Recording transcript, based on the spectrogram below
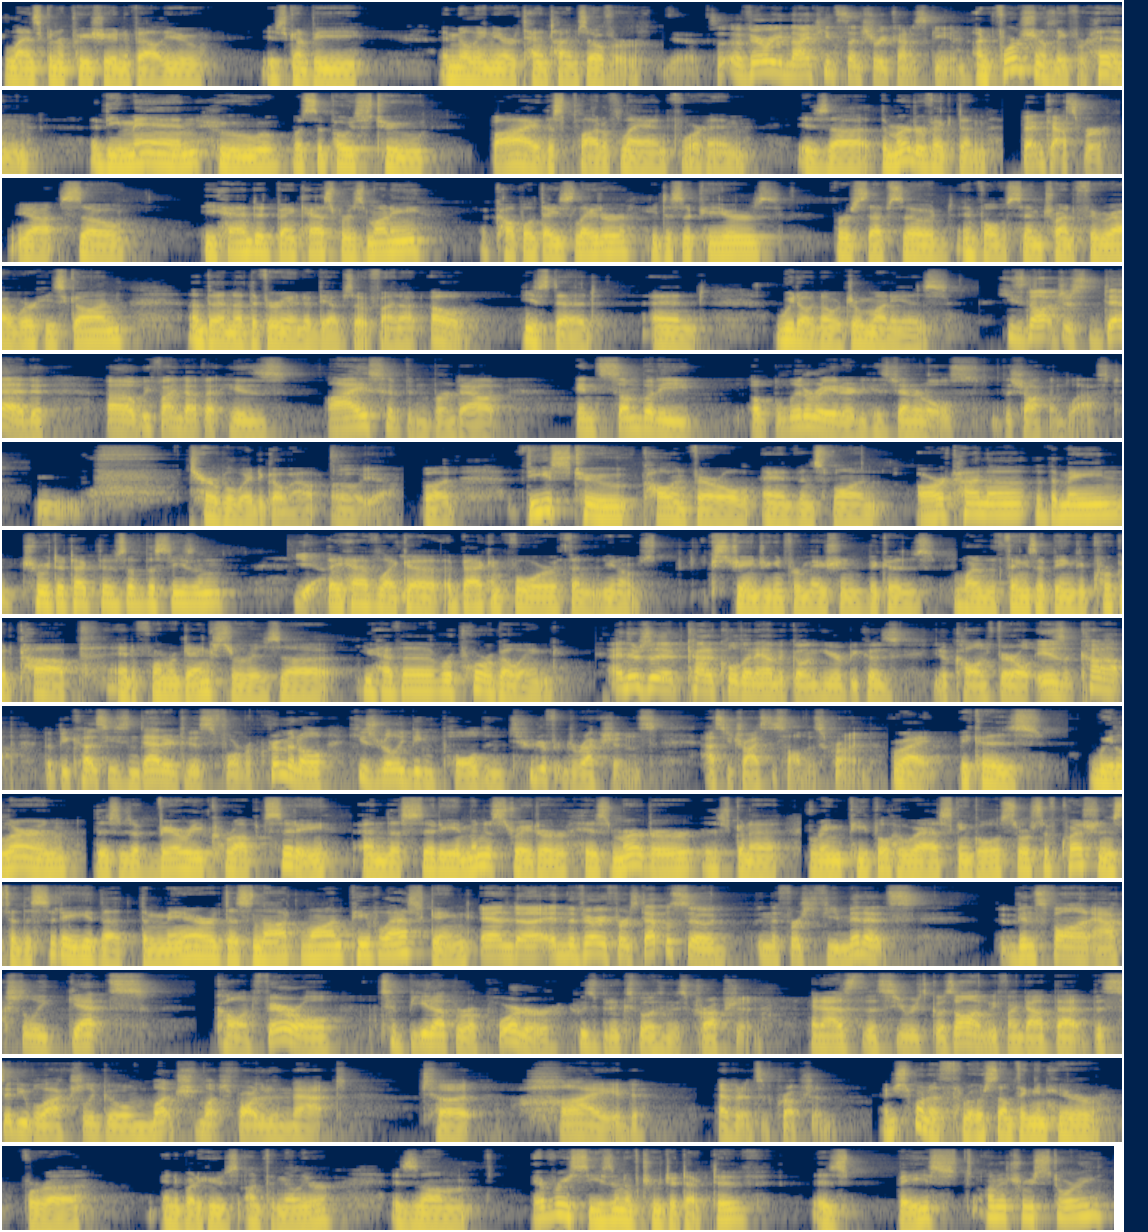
the land's going to appreciate in value, he's going to be a millionaire 10 times over. Yeah, it's a very 19th century kind of scheme. Unfortunately for him, the man who was supposed to buy this plot of land for him is uh, the murder victim. Ben Casper. Yeah, so he handed Ben Casper his money. A couple days later, he disappears. First episode involves him trying to figure out where he's gone. And then at the very end of the episode, find out, oh, he's dead. And we don't know where your money is. He's not just dead. Uh, we find out that his eyes have been burned out and somebody obliterated his genitals with a shotgun blast terrible way to go out. Oh yeah. But these two, Colin Farrell and Vince Vaughn, are kind of the main true detectives of the season. Yeah. They have like a, a, back and forth and, you know, exchanging information because one of the things of being a crooked cop and a former gangster is uh, you have a rapport going. And there's a kind of cool dynamic going here because, you know, Colin Farrell is a cop, but because he's indebted to this former criminal, he's really being pulled in two different directions as he tries to solve this crime. Right, because we learn this is a very corrupt city, and the city administrator, his murder, is going to bring people who are asking all sorts of questions to the city that the mayor does not want people asking. And uh, in the very first episode, in the first few minutes, Vince Vaughn actually gets Colin Farrell to beat up a reporter who's been exposing this corruption. And as the series goes on, we find out that the city will actually go much, much farther than that to hide evidence of corruption. I just want to throw something in here for uh, anybody who's unfamiliar. Is um, every season of True Detective is based on a true story.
